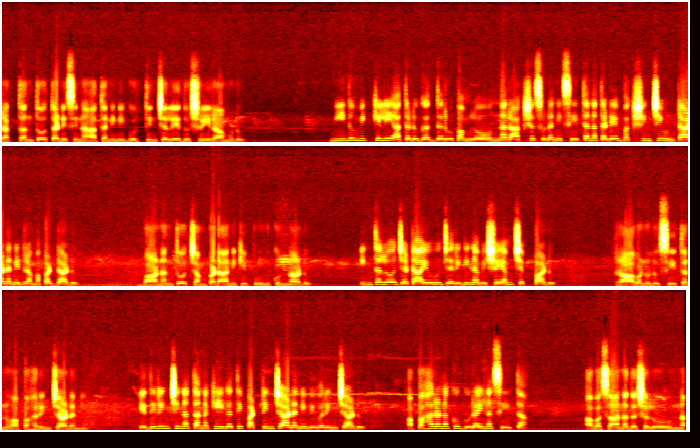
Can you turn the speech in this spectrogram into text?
రక్తంతో తడిసిన అతనిని గుర్తించలేదు శ్రీరాముడు. మీదు మిక్కిలి అతడు గద్ద రూపంలో ఉన్న రాక్షసుడని సీతనతడే భక్షించి ఉంటాడని భ్రమపడ్డాడు. బాణంతో చంపడానికి పూనుకున్నాడు. ఇంతలో జటాయువు జరిగిన విషయం చెప్పాడు. రావణుడు సీతను అపహరించాడని. ఎదిరించిన తనకీగతి పట్టించాడని వివరించాడు. అపహరణకు గురైన సీత. అవసాన దశలో ఉన్న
